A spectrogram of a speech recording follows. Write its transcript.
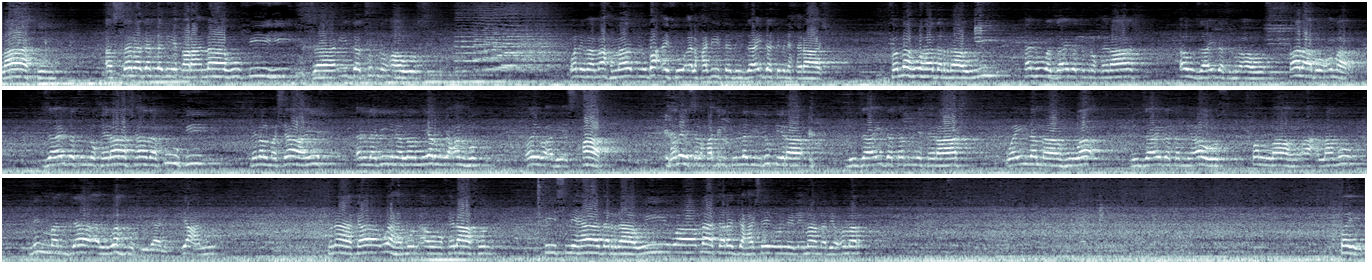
laakin السند الذي قرأناه فيه زائدة بن أوس والإمام أحمد يضعف الحديث بزائدة بن حراش فما هو هذا الراوي هل هو زائدة بن حراش أو زائدة بن أوس قال أبو عمر زائدة بن حراش هذا كوفي من المشايخ الذين لم يروي عنهم غير أبي إسحاق وليس الحديث الذي ذكر لزائدة بن خراش وإنما هو من زائدة بن عوف فالله أعلم ممن جاء الوهم في ذلك يعني هناك وهم أو خلاف في اسم هذا الراوي وما ترجح شيء للإمام أبي عمر طيب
